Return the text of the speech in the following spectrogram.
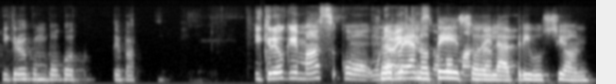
y creo que un poco te pasa. Y creo que más como una Yo reanoté eso de la atribución.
